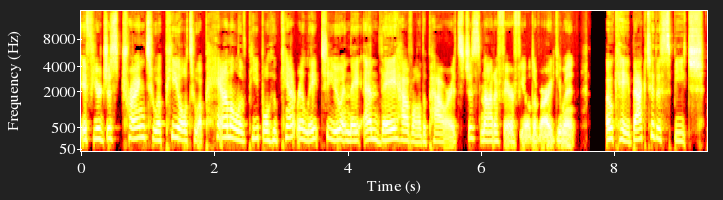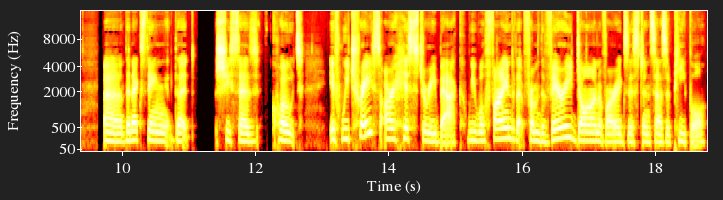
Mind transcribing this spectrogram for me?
if you're just trying to appeal to a panel of people who can't relate to you and they and they have all the power. It's just not a fair field of argument. Okay, back to the speech. Uh, the next thing that she says, quote, if we trace our history back, we will find that from the very dawn of our existence as a people,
